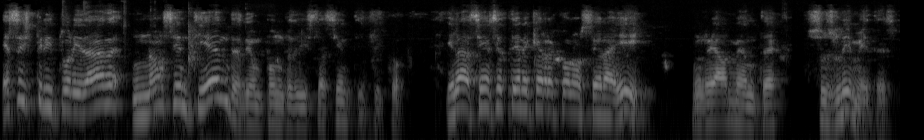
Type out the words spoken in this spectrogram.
Esa espiritualidad no se entiende de un punto de vista científico y la ciencia tiene que reconocer ahí realmente sus límites,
